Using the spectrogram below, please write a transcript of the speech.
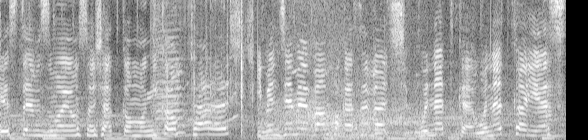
Jestem z moją sąsiadką Moniką. Cześć! I będziemy Wam pokazywać Łynetkę. Łynetka jest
